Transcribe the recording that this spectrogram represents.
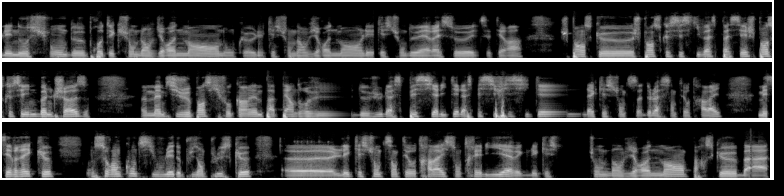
les notions de protection de l'environnement, donc euh, les questions d'environnement, les questions de RSE, etc. Je pense que je pense que c'est ce qui va se passer. Je pense que c'est une bonne chose, euh, même si je pense qu'il faut quand même pas perdre de vue la spécialité, la spécificité de la question de, la santé au travail. Mais c'est vrai que on se rend compte, si vous voulez, de plus en plus que les questions de santé au travail sont très liées avec les questions de l'environnement parce que bah,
